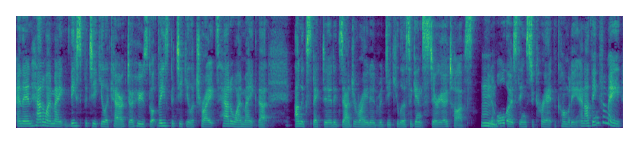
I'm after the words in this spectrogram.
and then how do I make this particular character who's got these particular traits? How do I make that unexpected, exaggerated, ridiculous against stereotypes? You know, all those things to create the comedy. And I think for me,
